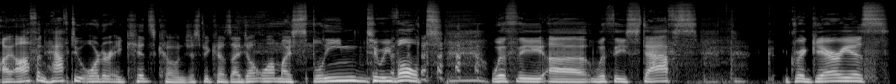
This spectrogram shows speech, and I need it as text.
I often have to order a kids cone just because I don't want my spleen to evolt with the uh, with the staff's gregarious,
